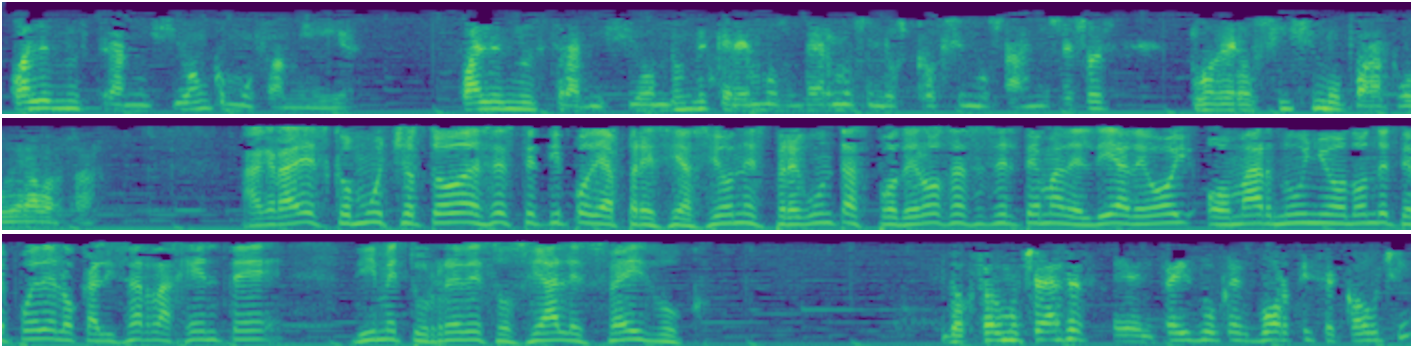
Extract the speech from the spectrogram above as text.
¿cuál es nuestra misión como familia? ¿Cuál es nuestra visión? ¿Dónde queremos vernos en los próximos años? Eso es poderosísimo para poder avanzar. Agradezco mucho todas este tipo de apreciaciones, preguntas poderosas. Es el tema del día de hoy. Omar Nuño, ¿dónde te puede localizar la gente? Dime tus redes sociales, Facebook. Doctor, muchas gracias. El Facebook es Vórtice Coaching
